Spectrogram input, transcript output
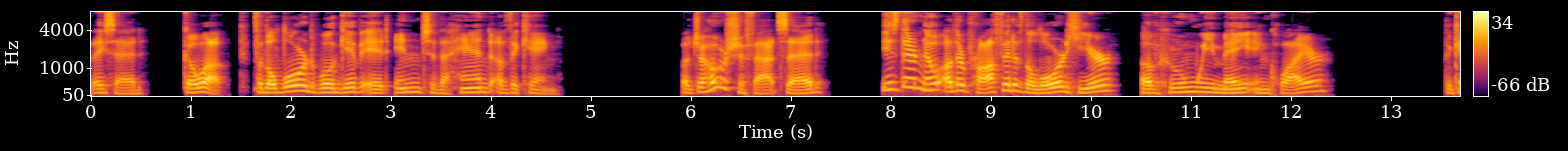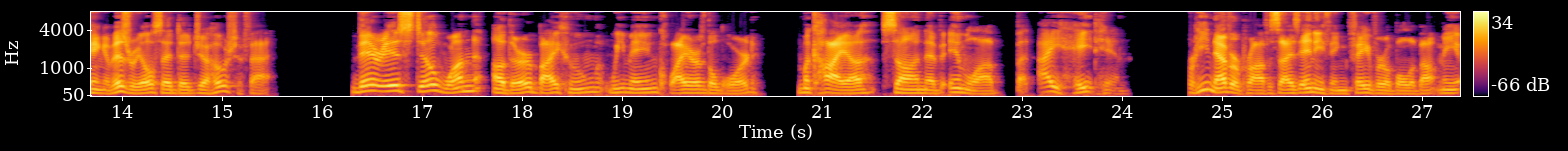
They said, Go up, for the Lord will give it into the hand of the king. But Jehoshaphat said, Is there no other prophet of the Lord here of whom we may inquire? The king of Israel said to Jehoshaphat, There is still one other by whom we may inquire of the Lord, Micaiah, son of Imlah, but I hate him, for he never prophesies anything favorable about me,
